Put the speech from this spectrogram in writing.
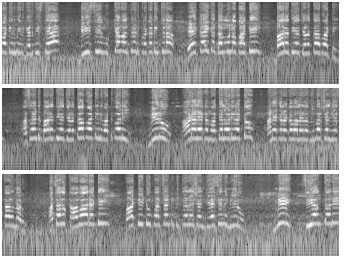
పార్టీని మీరు గెలిపిస్తే బీసీ ముఖ్యమంత్రిని ప్రకటించిన ఏకైక దమ్మున్న పార్టీ భారతీయ జనతా పార్టీ. అసలు భారతీయ జనతా పార్టీని పట్టుకొని మీరు ఆడలేక మధ్యలోడినట్టు అనేక రకాలైన విమర్శలు చేస్తూ ఉన్నారు. అసలు Kamareddy forty two percent declaration చేసింది మీరు. మీ సీఎంతోని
